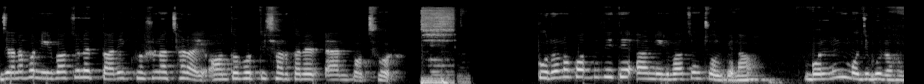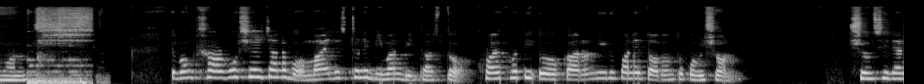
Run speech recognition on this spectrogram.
জানাব নির্বাচনের তারিখ ঘোষণা ছাড়াই অন্তর্বর্তী সরকারের এক বছর। পুরনো পদ্ধতিতে আর নির্বাচন চলবে না, বললেন মুজিবুর রহমান। এবং সর্বশেষ জানাব, মাইলস্টোনে বিমান বিধ্বস্ত, ক্ষয়ক্ষতি ও কারণ নিরূপণে তদন্ত কমিশন। শুনছিলেন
